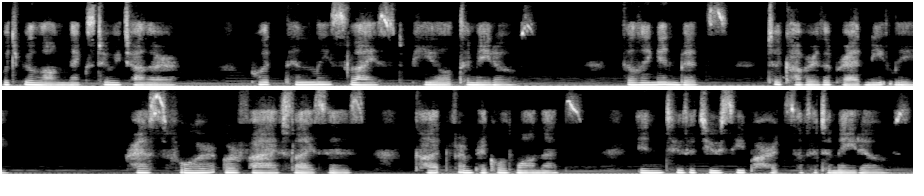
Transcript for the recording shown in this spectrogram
which belong next to each other, put thinly sliced peeled tomatoes, filling in bits to cover the bread neatly. Press four or five slices cut from pickled walnuts into the juicy parts of the tomatoes.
